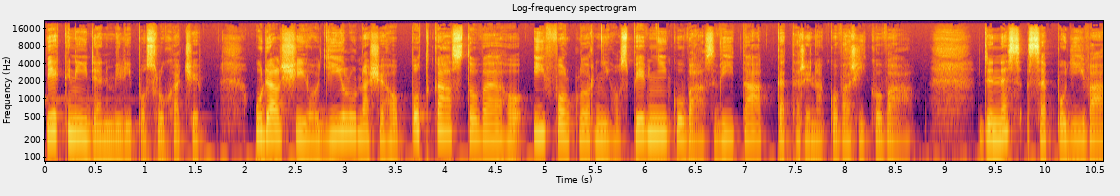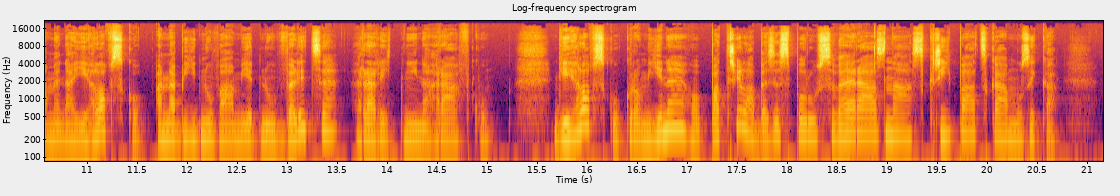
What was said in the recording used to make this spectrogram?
Pěkný den, milí posluchači. U dalšího dílu našeho podcastového i folklorního zpěvníku vás vítá Kateřina Kovaříková. Dnes se podíváme na Jihlavsko a nabídnu vám jednu velice raritní nahrávku. K Jihlavsku krom jiného patřila bezesporu své rázná skřípácká muzika.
